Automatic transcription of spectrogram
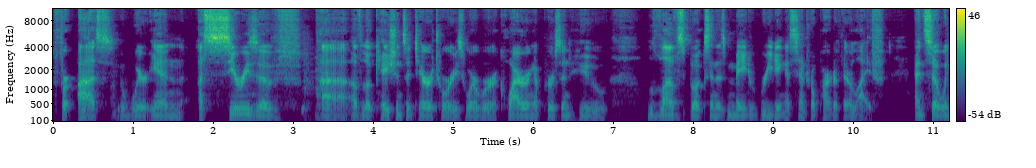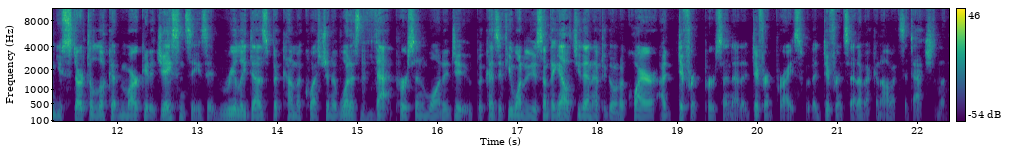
for us, we're in a series of uh, of locations and territories where we're acquiring a person who loves books and has made reading a central part of their life. And so when you start to look at market adjacencies, it really does become a question of what does that person want to do? Because if you want to do something else, you then have to go and acquire a different person at a different price with a different set of economics attached to them.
